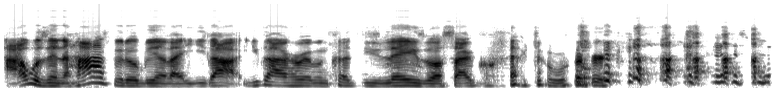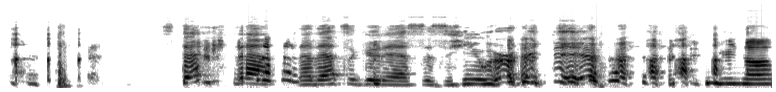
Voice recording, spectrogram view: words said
I was in the hospital being like, you got you got to hurry up and cut these legs or I go back to work. now, now that's a good ass sense of humor right there. you know,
